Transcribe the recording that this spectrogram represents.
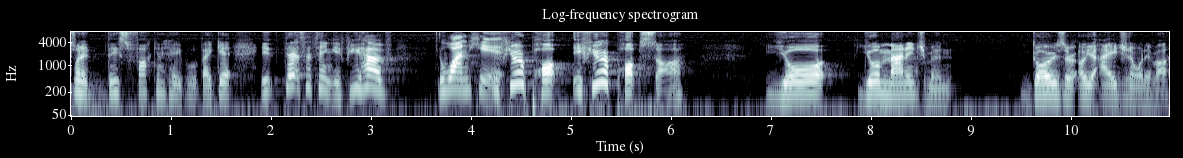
what dude, these fucking people, they get it. That's the thing. If you have the one here. if you're a pop if you're a pop star, your your management goes or, or your agent or whatever,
